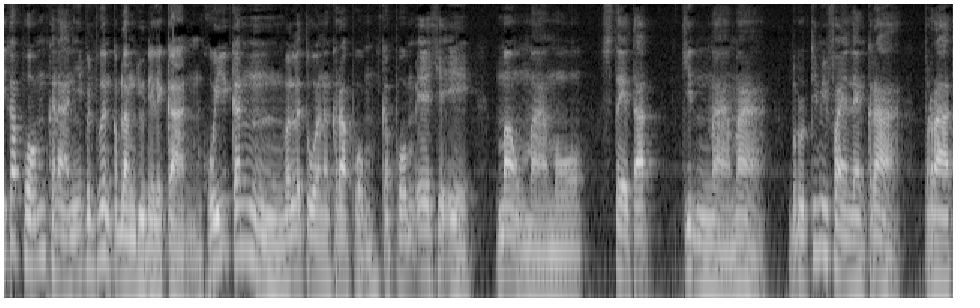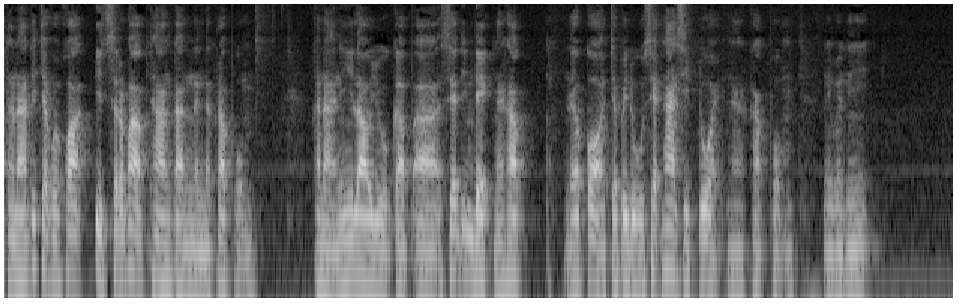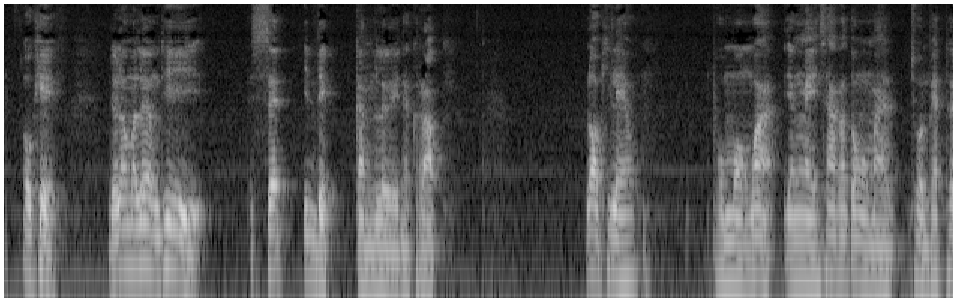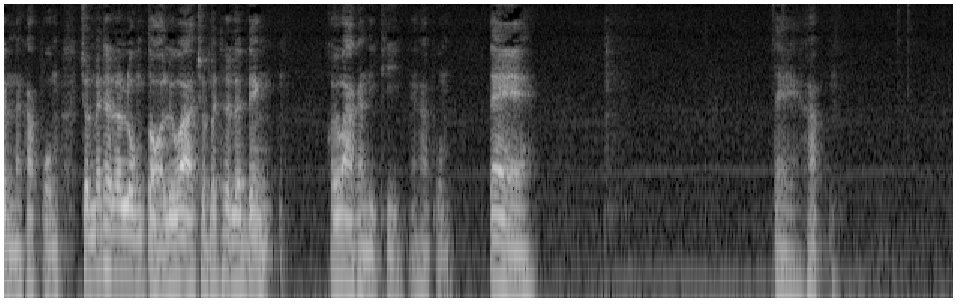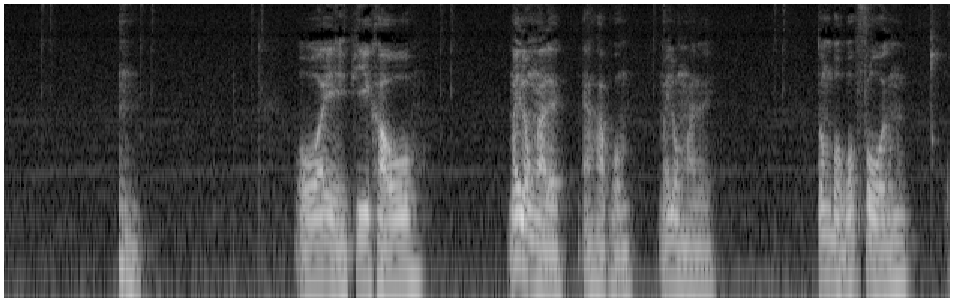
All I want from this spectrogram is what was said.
สวัสดีครับผม ขณะนี้เพื่อนๆกำลังอยู่ในรายการ คุยกันวันละตัวนะครับผม กับผม AKA เมามาโมสเตตัสกินมาม่าบุรุษที่มีไฟแรงกล้า ปรารถนาที่จะคว้าอิสรภาพทางการเงินนะครับผม ขณะนี้เราอยู่กับเซตอินเด็กนะครับ แล้วก็จะไปดูเซต50ด้วยนะครับผมในวันนี้ โอเค เดี๋ยวเรามาเริ่มที่เซตอินเด็ก กันเลยนะครับ รอบที่แล้ว ผมมองว่ายังไงซาก็ต้องมาชนแพทเทิร์นนะครับ ผมชนแพทเทิร์นแล้วลงต่อหรือว่าชนแพทเทิร์นแล้วเด้ง ค่อยว่ากันอีกทีนะครับ ผม แต่ แต่ครับโอ้ยพี่เขาไม่ลงมาเลยนะครับผม ไม่ลงมาเลย ต้องบอกว่าโฟล์มัน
